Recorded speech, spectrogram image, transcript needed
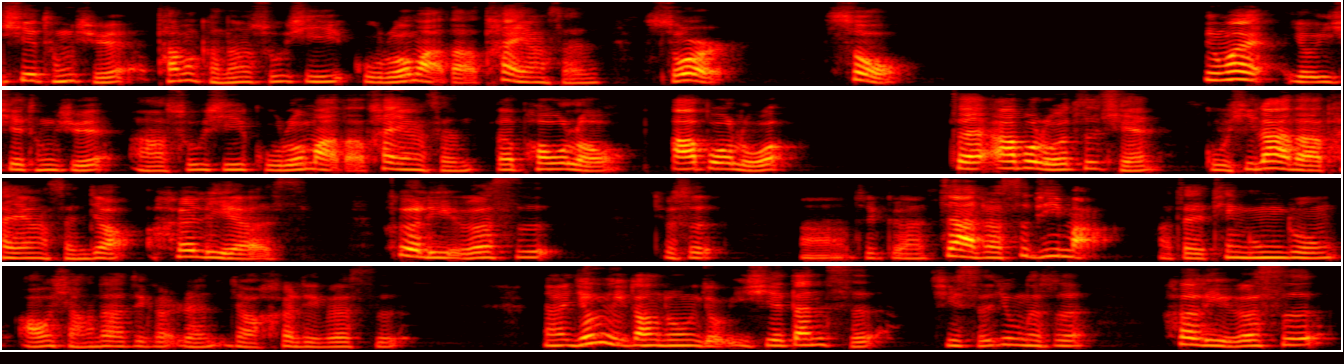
一些同学他们可能熟悉古罗马的太阳神索尔 Sol。另外有一些同学啊熟悉古罗马的太阳神 Apollo 阿波罗。在阿波罗之前，古希腊的太阳神叫 Helios 赫利俄斯，就是啊这个驾着四匹马。啊，在天空中翱翔的这个人叫赫利俄斯。那英语当中有一些单词，其实用的是赫利俄斯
